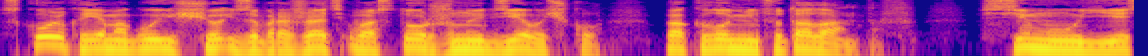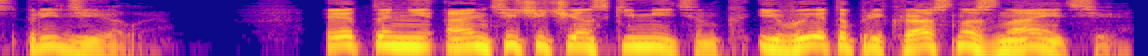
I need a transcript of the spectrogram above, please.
Сколько я могу еще изображать восторженную девочку, поклонницу талантов? Всему есть пределы. Это не античеченский митинг, и вы это прекрасно знаете.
